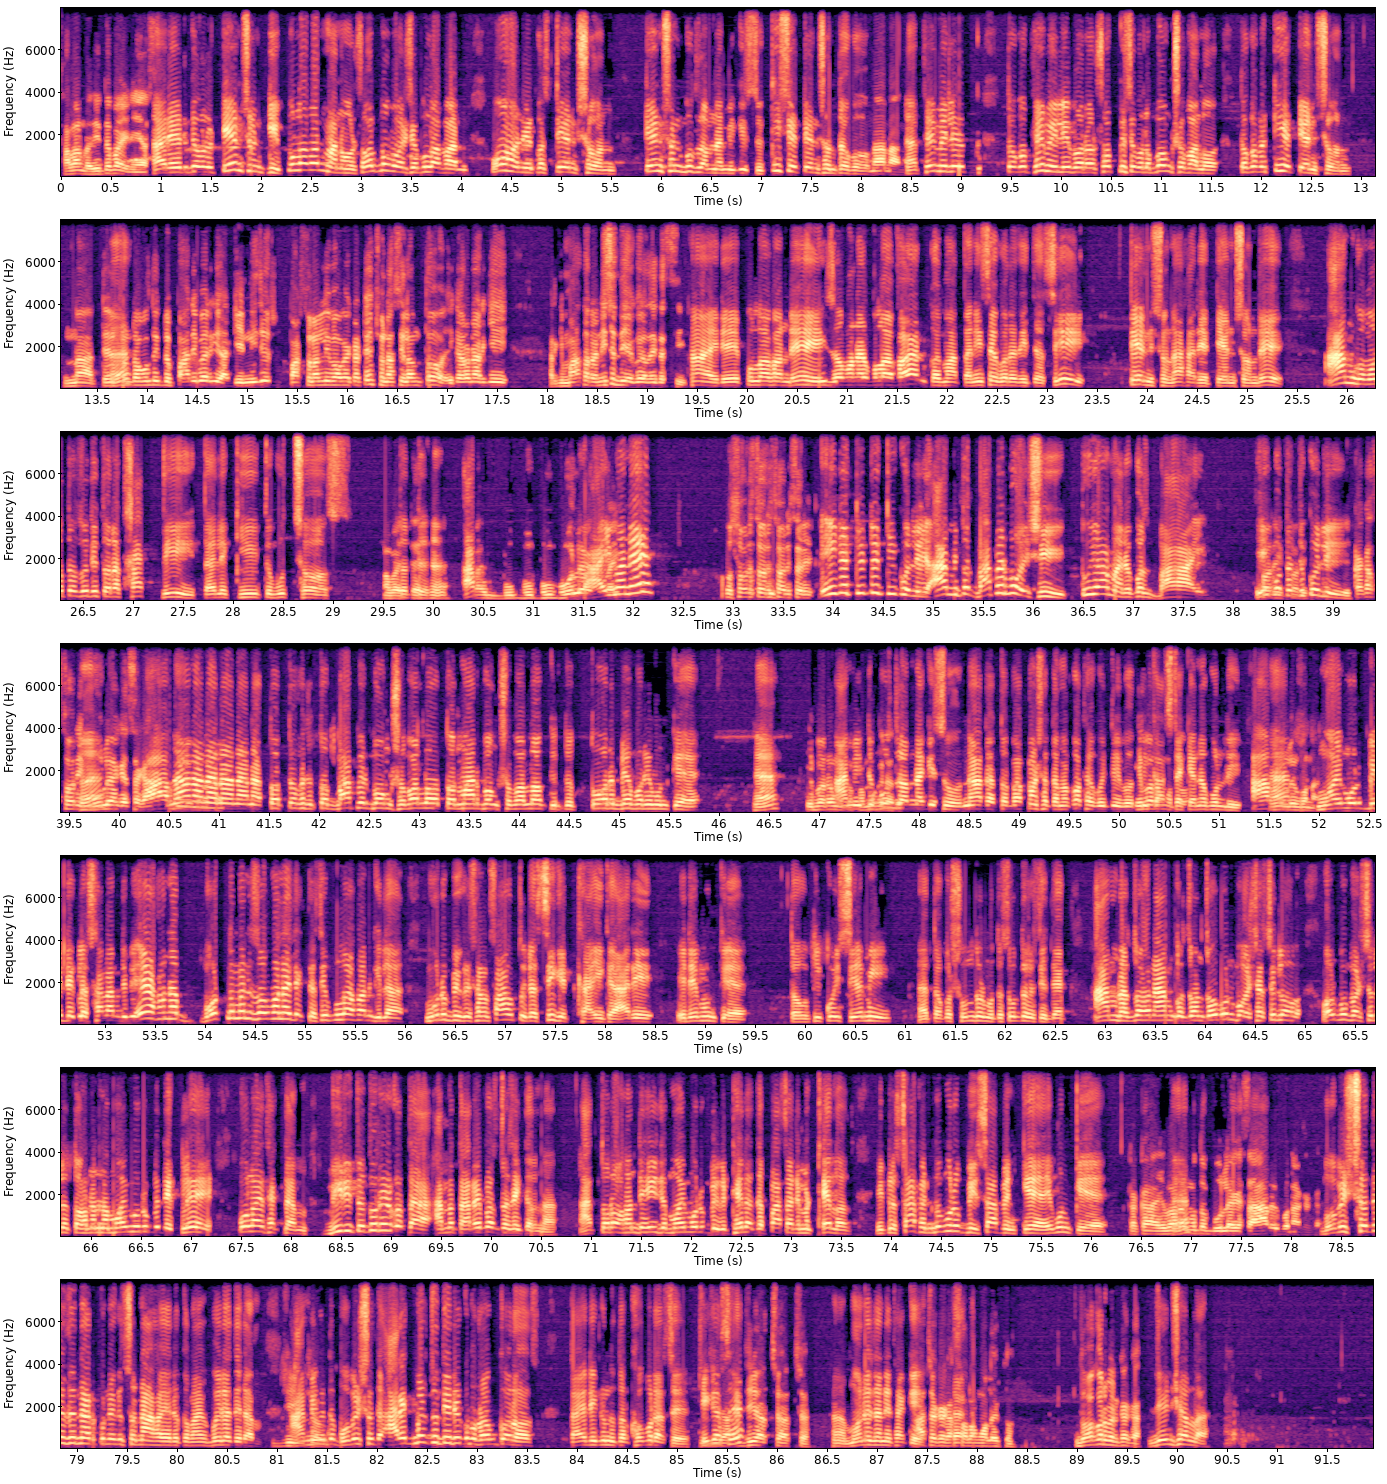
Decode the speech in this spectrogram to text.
সালামটা দিতে পারিনি। আর এর টেনশন কি? পোলাবান মানুষ অল্প বয়সে পোলাবান ও অনেক টেনশন টেনশন বুঝলাম না আমি কিছু। কিসের টেনশন তোকে? না না না, ফ্যামিলি তোকে ফ্যামিলি বড় সবকিছু বলো বংশ ভালো তোকে আবার কি টেনশন না টেনশনটা বলতে একটু পারিবারিক আর কি নিজের পার্সোনালি ভাবে একটা টেনশন আছিলাম তো এই কারণে আর কি আর কি মাথাটা নিচে দিয়ে করে যাইতেছি হ্যাঁ রে পোলাভান রে এই জমানের পোলাভান কই মাথা নিচে করে দিতেছি। টেনশন আহারে টেনশন রে। আমগো মতো যদি তোরা থাকতি তাইলে কি তো বুঝছস? ভাই, হ্যাঁ, ভাই। মানে? ও সরি সরি সরি সরি এইটা তুই তুই কি করলি? আমি তোর বাপের বয়সী। তুই আমার কস ভাই। এই কথা তুই. কইলি? কাকা সরি হ্যাঁ? ভুল হয়ে গেছে না না না না না না তোর তো তোর বাপের বংশ ভালো তোর মার বংশ ভালো কিন্তু তোর ব্যবহার এমন কে? হ্যাঁ? আমি তো বুঝলাম না কিছু। না দা তোর সাথে আমার কথা কইতে হইব। তুই কাজটা কেন করলি? দেন। আর হ্যাঁ? বলব না। ময় মুরব্বী দেখলে সালাম দিবি। এখন বর্তমানে জমানায় দেখতেছি পোলাফান গিলা মুরব্বী কে সালাম চাও তুই সিগারেট খাই খা আরে এটা এমন কে? তো কি কইছি আমি? সুন্দর মতো চলতে হয়েছে দেখ আমরা যখন আমগো যখন যৌবন বয়সে ছিল অল্প বয়স ছিল তখন আমরা ময় মুরব্বী দেখলে পোলায় থাকতাম। বিড়ি তো দূরের কথা আমরা তারের পাশটা যাইতাম না। আর তোর থেকে এই যে ময় মুরব্বী ঠেলা যে পাঁচারি ঠেলা একটু সাফেন গো মুরব্বী সাফেন কে? এমন কে? কাকা এবারের হ্যাঁ? মতো ভুলে হয়ে গেছে আর হইব না কাকা। ভবিষ্যতে যদি আর কোনো কিছু না হয় এরকম আমি বলে দিলাম। আমি কিন্তু ভবিষ্যতে আরেকবার যদি এরকম রং করস তাইলে কিন্তু তোর খবর আছে ঠিক আছে? জি আচ্ছা আচ্ছা। হ্যাঁ মনে জানি থাকে। আচ্ছা কাকা আসসালামু আলাইকুম। দোয়া করবেন কাকা। জি ইনশাল্লাহ।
